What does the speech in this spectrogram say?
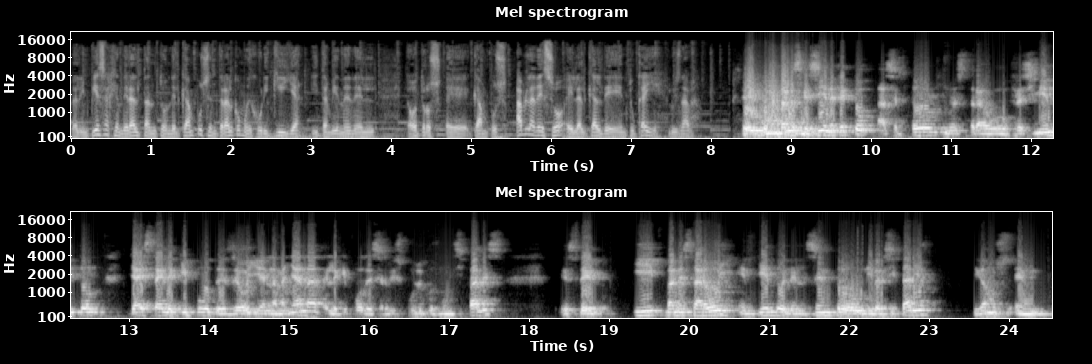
la limpieza general tanto en el campus central como en Juriquilla y también en el otros eh, campus. Habla de eso el alcalde en tu calle, Luis Nava. Eh, comentarles que sí, en efecto, aceptó nuestro ofrecimiento. Ya está el equipo desde hoy en la mañana, el equipo de servicios públicos municipales. Este, y van a estar hoy, entiendo, en el centro universitario, digamos, en,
